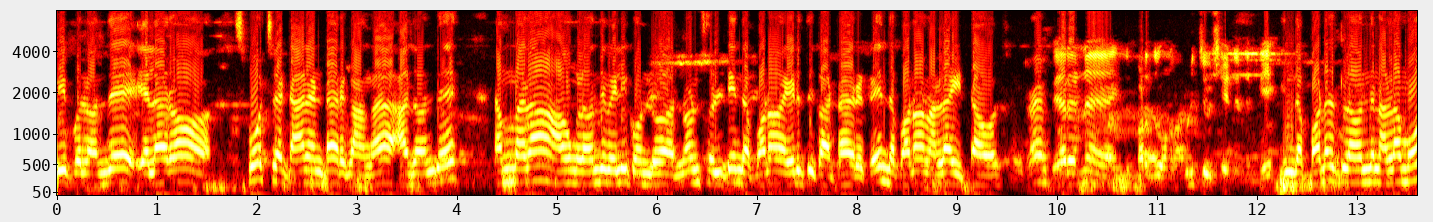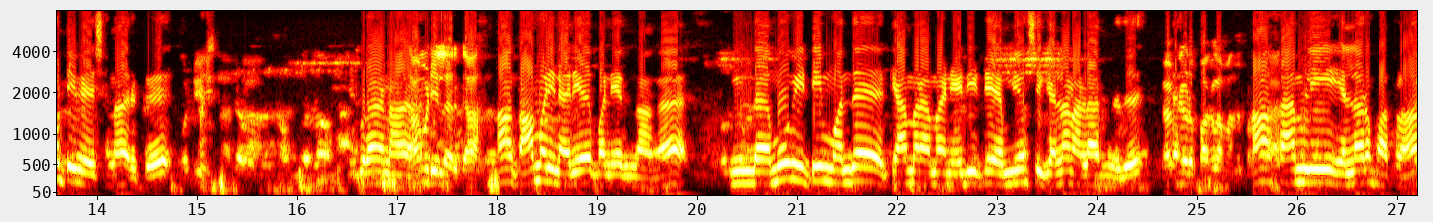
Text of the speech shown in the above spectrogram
பீப்புள் வந்து எல்லாரும் ஸ்போர்ட்ஸ்ல டேலண்டா இருக்காங்க. அதை வந்து நம்ம தான் அவங்கள வந்து வெளிக்கொண்டு வரணும்னு சொல்லிட்டு இந்த படம் எடுத்துக்காட்டா இருக்கு. இந்த படம் நல்லா ஹிட் ஆகும்னு சொல்றேன். வேற என்ன இந்த படத்துல உனக்கு பிடிச்ச விஷயம் என்ன இந்த படத்துல வந்து நல்லா மோட்டிவேஷனா இருக்கு. காமெடி எல்லாம் இருக்கா? ஆ காமெடி நிறைய பண்ணியிருந்தாங்க. இந்த மூவி டீம் வந்து கேமராமேன் எடிட் மியூசிக் எல்லாம் நல்லா இருந்தது. ஆ ஃபேமிலி எல்லாரும் பார்க்கலாம்.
